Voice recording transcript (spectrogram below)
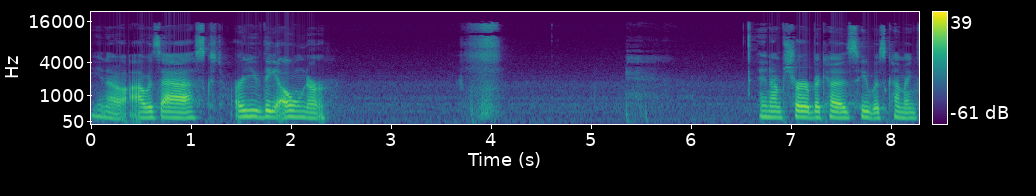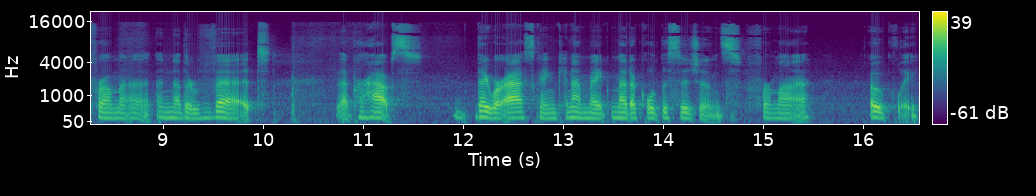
you know, I was asked, Are you the owner? And I'm sure because he was coming from a, another vet, that perhaps they were asking, Can I make medical decisions for my Oakley?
